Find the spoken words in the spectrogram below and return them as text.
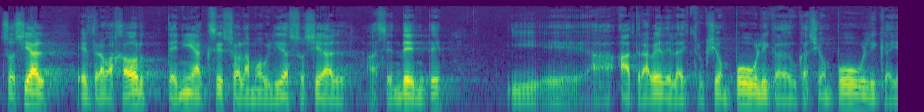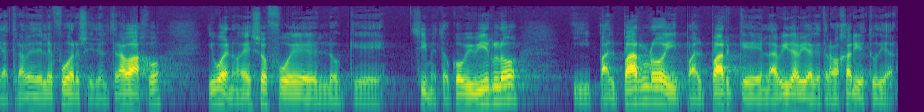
social. El trabajador tenía acceso a la movilidad social ascendente y eh, a, través de la instrucción pública, la educación pública y a través del esfuerzo y del trabajo. Y bueno, eso fue lo que sí, me tocó vivirlo y palparlo y palpar que en la vida había que trabajar y estudiar.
